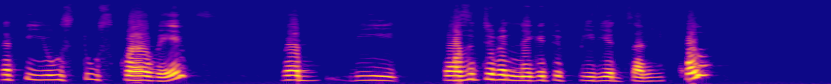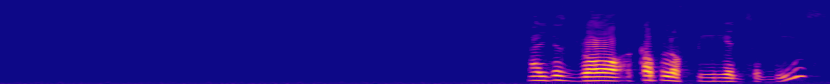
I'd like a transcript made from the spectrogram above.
let me use two square waves where the positive and negative periods are equal. I will just draw a couple of periods of these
